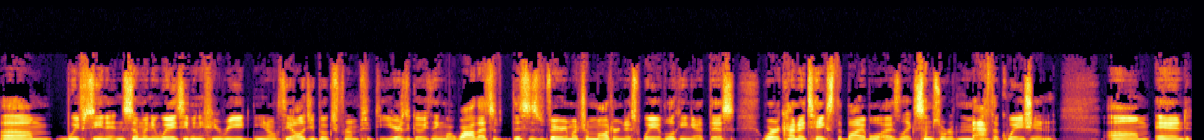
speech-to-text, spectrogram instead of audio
Um, we've seen it in so many ways. Even if you read, you know, theology books from 50 years ago, you think, well, wow, that's a, this is very much a modernist way of looking at this, where it kind of takes the Bible as like some sort of math equation, um, and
